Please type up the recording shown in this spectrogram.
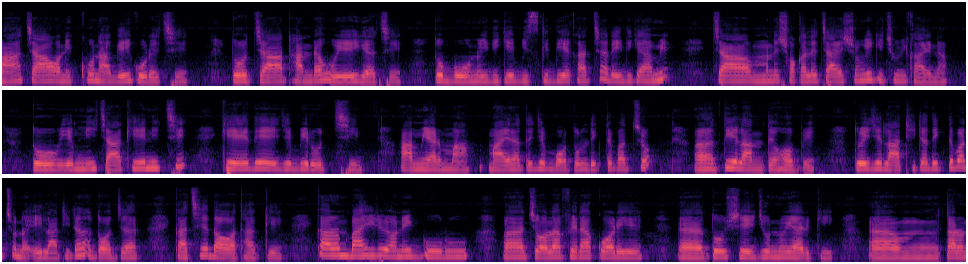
মা চা অনেকক্ষণ আগেই করেছে। তো চা ঠান্ডা হয়েই গেছে। তো বোন ওইদিকে বিস্কিট দিয়ে খাচ্ছে আর এইদিকে আমি চা মানে সকালে চায়ের সঙ্গে কিছুই খাই না। তো এমনি চা খেয়ে নিচ্ছি, খেয়ে দিয়ে এই যে বেরোচ্ছি। আমি আর মা, মায়ের হাতে যে বোতল দেখতে পাচ্ছ তেল আনতে হবে। তো এই যে লাঠিটা দেখতে পাচ্ছ না, এই লাঠিটা না দরজার কাছে দেওয়া থাকে। কারণ বাইরে অনেক গরু চলাফেরা করে তো সেই জন্যই আর কি। কারণ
